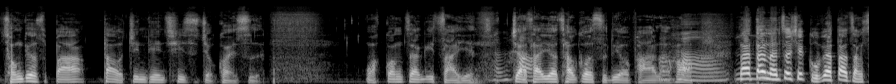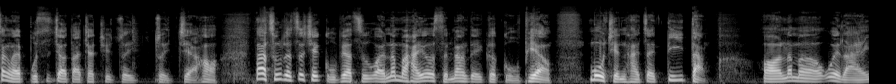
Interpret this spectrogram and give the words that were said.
从六十八到今天七十九块四。哇，光这样一眨眼，价差又超过十六趴了哈。好那当然，这些股票大涨上来，不是叫大家去追追加哈。那除了这些股票之外，那么还有什么样的一个股票目前还在低档哦？那么未来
